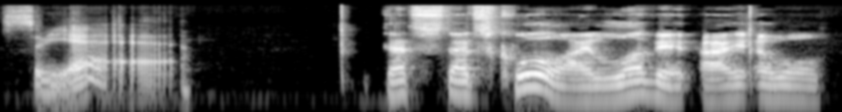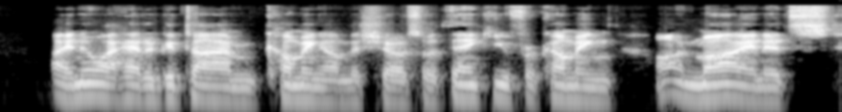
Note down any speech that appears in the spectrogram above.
So yeah, that's that's cool. I love it. I, I will. I know I had a good time coming on the show, so thank you for coming on mine. It's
